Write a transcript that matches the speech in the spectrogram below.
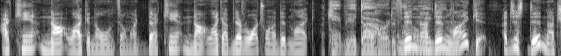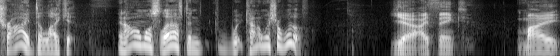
I can't not like a Nolan film. Like I can't not like. I've never watched one I didn't like. I can't be a diehard if I I, didn't. don't I, like didn't it. like it. I just didn't. I tried to like it, and I almost left, and w- kind of wish I would have. Yeah, I think my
